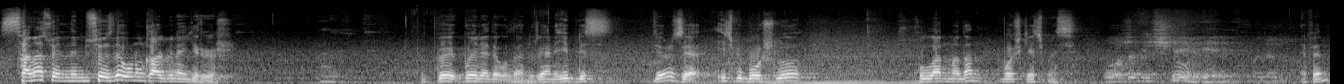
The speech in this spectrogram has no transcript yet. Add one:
sana söylenen bir sözle onun kalbine giriyor. Bö- Böyle de olabilir. Yani iblis diyoruz ya hiçbir boşluğu kullanmadan boş geçmez. Orada bir şey mi diyelim hocam? Efendim?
